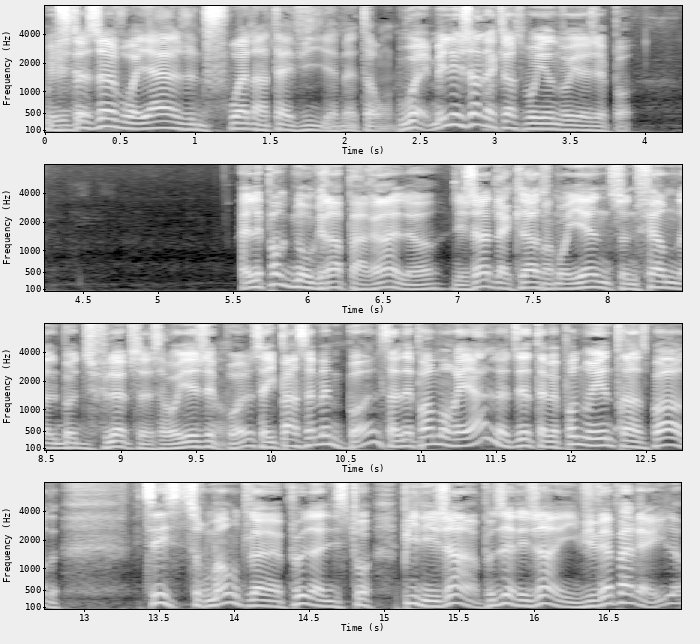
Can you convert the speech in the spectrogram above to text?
Mais tu faisais un voyage une fois dans ta vie, admettons. Oui, mais les gens de la classe moyenne ne voyageaient pas. À l'époque de nos grands-parents, là, les gens de la classe moyenne sur une ferme dans le bas du fleuve, ça, ça voyageait pas. Ça y pensait même pas. Ça venait pas à Montréal. Tu n'avais pas de moyen de transport. Tu sais, si tu remontes là, un peu dans l'histoire. Puis les gens, on peut dire, les gens, ils vivaient pareil. Là.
